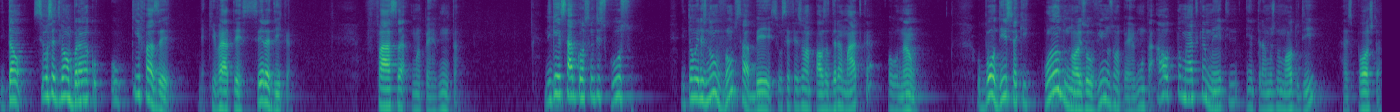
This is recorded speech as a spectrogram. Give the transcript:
Então, se você tiver um branco, o que fazer? E aqui vai a terceira dica. Faça uma pergunta. Ninguém sabe qual é o seu discurso. Então, eles não vão saber se você fez uma pausa dramática ou não. O bom disso é que quando nós ouvimos uma pergunta, automaticamente entramos no modo de resposta.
